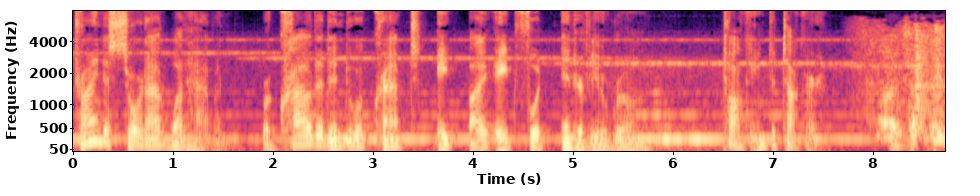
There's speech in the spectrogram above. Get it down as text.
trying to sort out what happened, were crowded into a cramped 8 by 8 foot interview room, talking to Tucker. Hi, Tucker.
